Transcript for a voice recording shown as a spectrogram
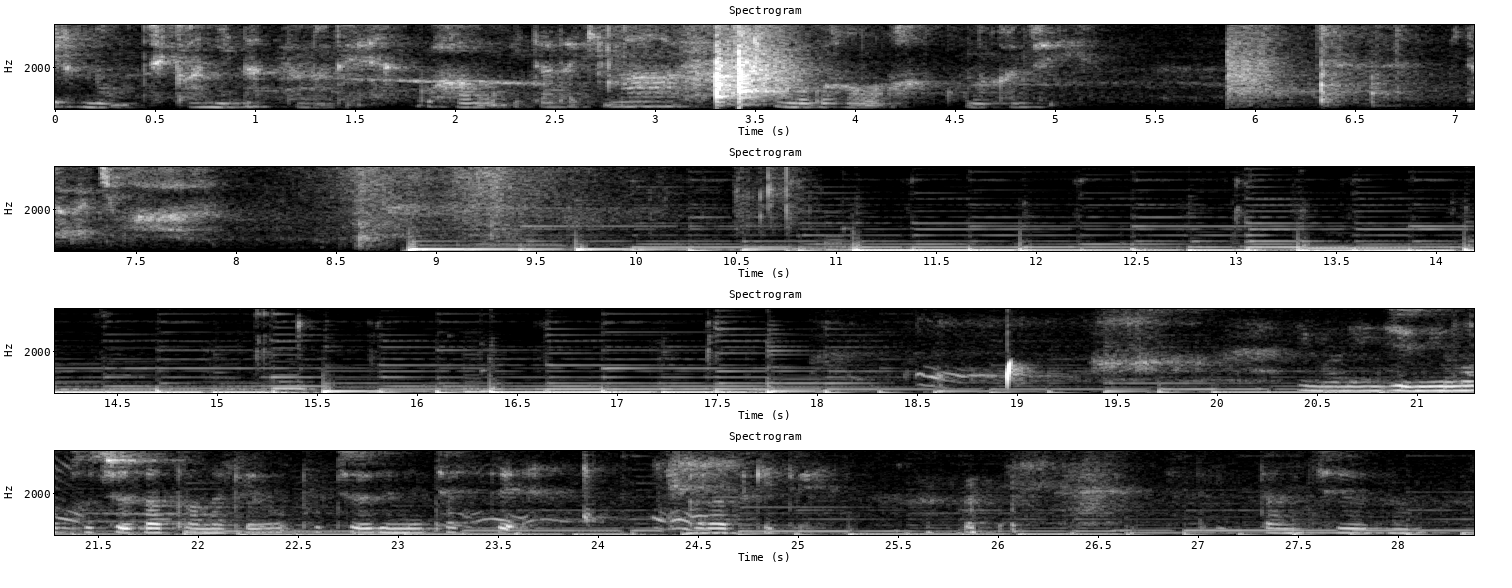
昼の時間になったのでご飯をいただきます。今日のご飯はこんな感じ。いただきます。今ね授乳の途中だったんだけど途中で寝ちゃって力つけて。ちょっと一旦中断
